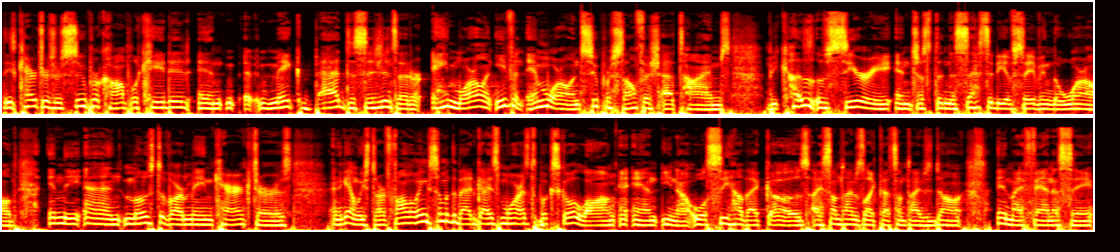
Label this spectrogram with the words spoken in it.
these characters are super complicated and make bad decisions that are amoral and even immoral and super selfish at times because of Ciri and just the necessity of saving the world. In the end, most of our main characters, and again, we start following some of the bad guys more as the books go along, and, and you know, we'll see how that goes. I sometimes like that, sometimes don't in my fantasy,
